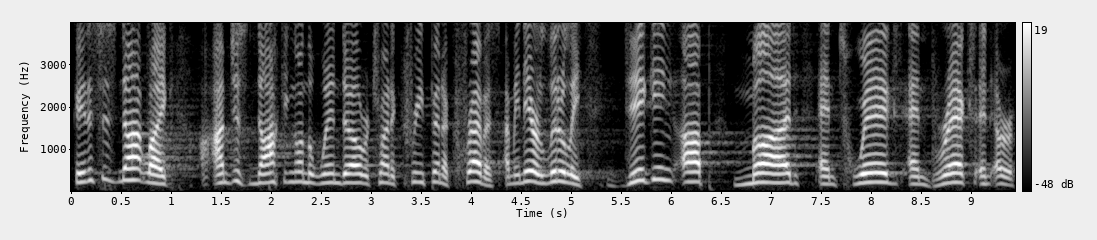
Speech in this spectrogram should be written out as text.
Okay, this is not like I'm just knocking on the window or trying to creep in a crevice. I mean, they are literally digging up mud and twigs and bricks and or,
